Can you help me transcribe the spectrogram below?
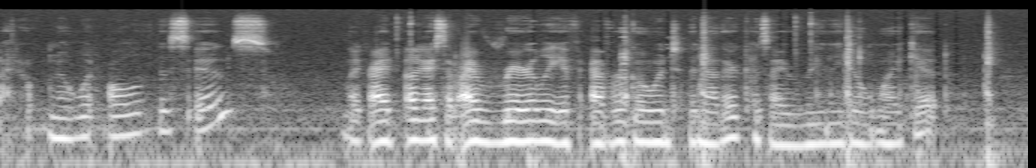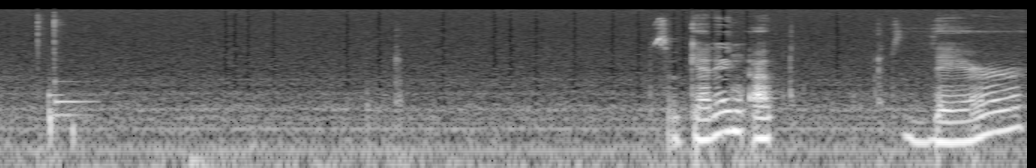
I don't know what all of this is. Like I like I said, I rarely if ever go into the nether because I really don't like it. So getting up there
